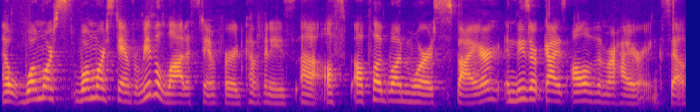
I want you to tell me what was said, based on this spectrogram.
Oh, one more, one more Stanford. We have a lot of Stanford companies. Uh, I'll, I'll plug one more, Spire. And these are guys, all of them are hiring. So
